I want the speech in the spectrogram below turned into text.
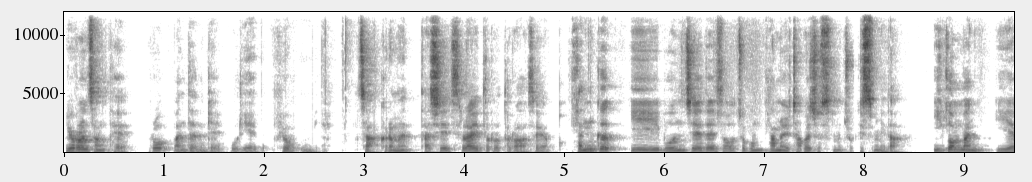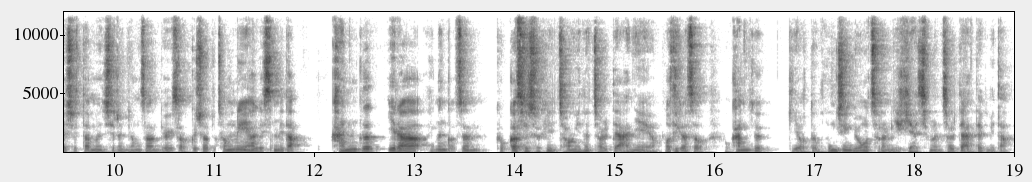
이런 상태로 만드는 게 우리의 목표입니다. 자 그러면 다시 슬라이드로 돌아와서요. 간극이 뭔지에 대해서 조금 감을 잡으셨으면 좋겠습니다. 이것만 이해하셨다면 실은 영상 여기서 끄셔도 정리하겠습니다. 간극이라 하는 것은 교과서적인 정의는 절대 아니에요. 어디 가서 간극이 어떤 공식 용어처럼 얘기하시면 절대 안 됩니다.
